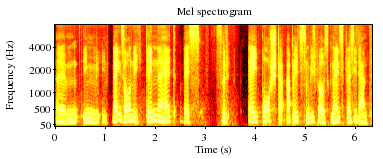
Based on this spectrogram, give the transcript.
ähm, in der Gemeindeordnung drin hat, wenn es für einen Posten, eben jetzt zum Beispiel als Gemeindepräsident,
